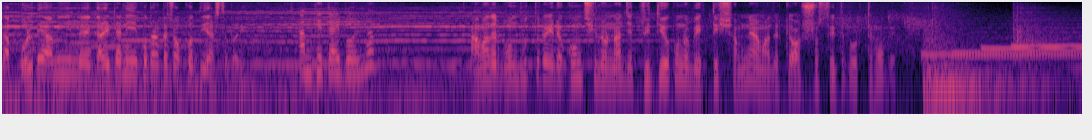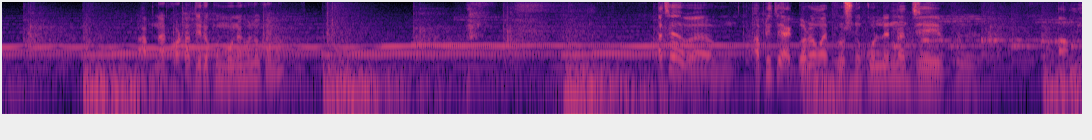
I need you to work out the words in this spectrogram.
না বললে আমি গাড়িটা নিয়ে কোথাও একটা চক্কর দিয়ে আসতে পারি। আমি কি তাই বললাম? আমাদের বন্ধুত্বটা এরকম ছিল না যে তৃতীয় কোনো ব্যক্তির সামনে আমাদেরকে অস্বস্তিতে পড়তে হবে। আপনার হঠাৎ এরকম মনে হলো কেন? আচ্ছা আপনি তো একবারও আমায় প্রশ্ন করলেন না যে আমি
